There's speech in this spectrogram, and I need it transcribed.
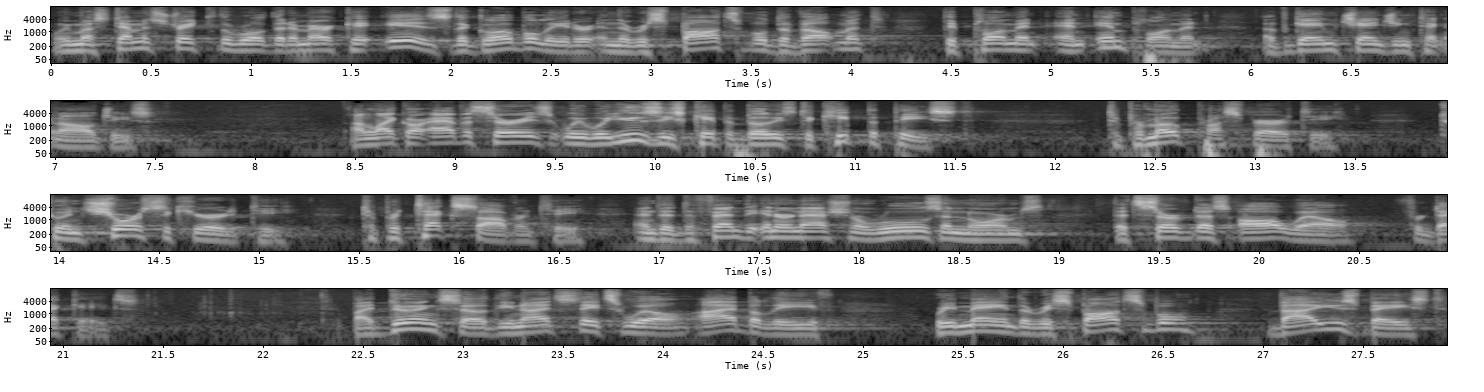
we must demonstrate to the world that America is the global leader in the responsible development, deployment, and employment of game changing technologies. Unlike our adversaries, we will use these capabilities to keep the peace, to promote prosperity, to ensure security, to protect sovereignty, and to defend the international rules and norms that served us all well for decades. By doing so, the United States will, I believe, remain the responsible, values based,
